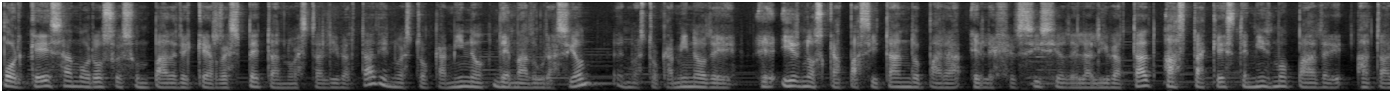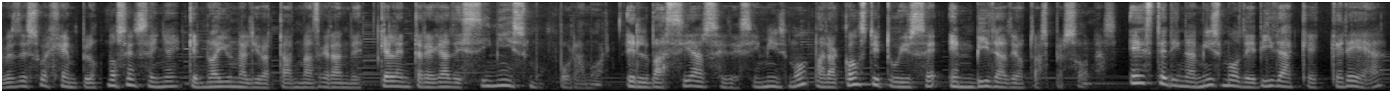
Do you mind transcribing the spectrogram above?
porque es amoroso es un Padre que respeta nuestra libertad y nuestro camino de maduración, nuestro camino de eh, irnos capacitando para el ejercicio de la libertad hasta que este mismo Padre, a través de su ejemplo, nos enseñe que no hay una libertad más grande que la entrega de sí mismo por amor, el vaciarse de sí mismo para constituirse en vida de otras personas. Este dinamismo de vida que crea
